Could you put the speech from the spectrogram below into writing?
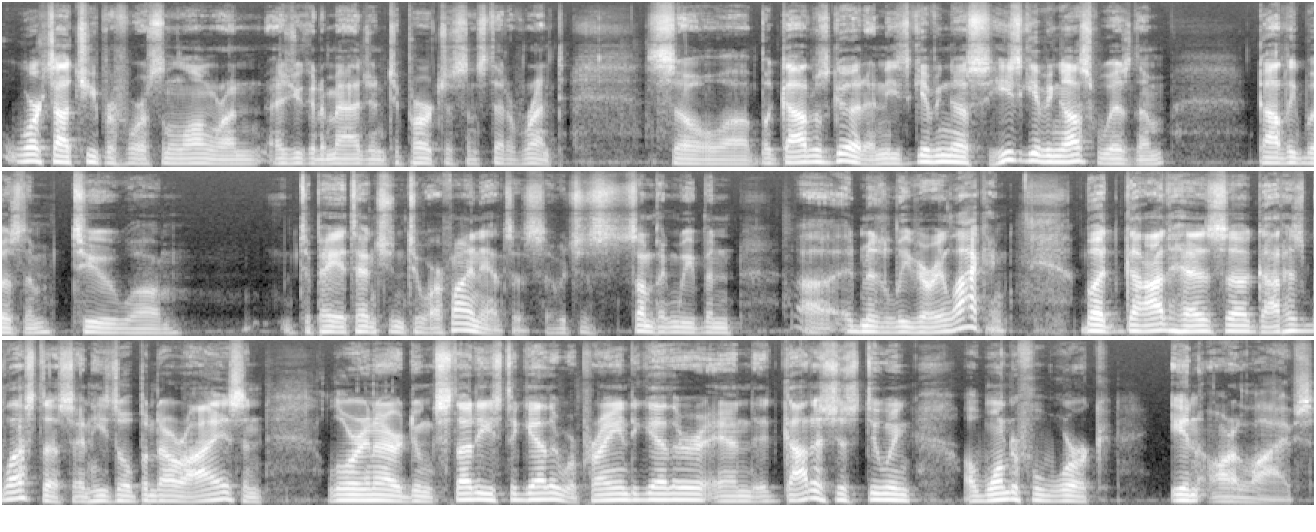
works out cheaper for us in the long run, as you can imagine, to purchase instead of rent. So, uh, but God was good, and He's giving us He's giving us wisdom, godly wisdom to. Um, to pay attention to our finances, which is something we've been uh, admittedly very lacking. But God has uh, God has blessed us, and He's opened our eyes. And Lori and I are doing studies together. We're praying together, and it, God is just doing a wonderful work in our lives.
